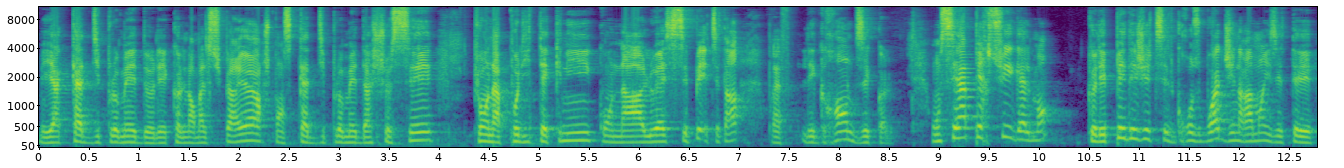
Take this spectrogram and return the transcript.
mais il y a quatre diplômés de l'école normale supérieure, je pense quatre diplômés d'HEC, puis on a Polytechnique, on a l'ESCP, etc. Bref, les grandes écoles. On s'est aperçu également que les PDG de cette grosse boîte, généralement, ils étaient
